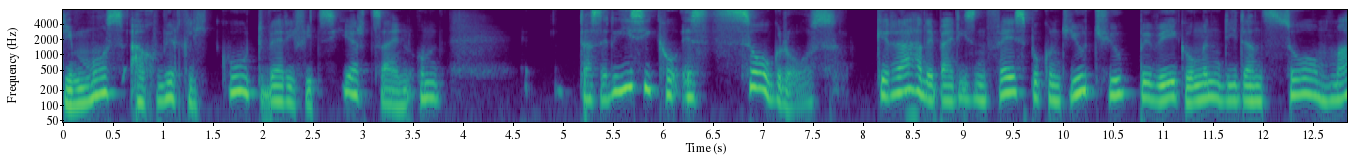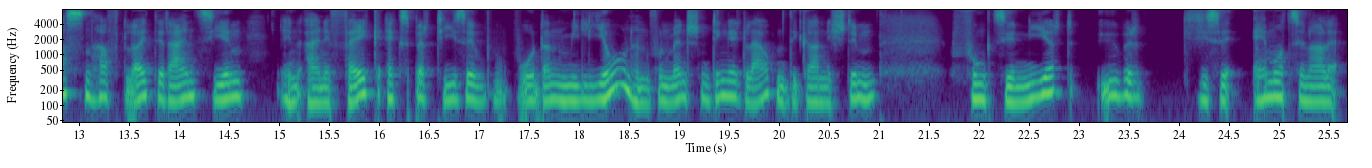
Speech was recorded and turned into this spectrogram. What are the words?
die muss auch wirklich gut verifiziert sein. Und das Risiko ist so groß, gerade bei diesen Facebook- und YouTube-Bewegungen, die dann so massenhaft Leute reinziehen in eine Fake-Expertise, wo dann Millionen von Menschen Dinge glauben, die gar nicht stimmen, funktioniert über diese emotionale,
